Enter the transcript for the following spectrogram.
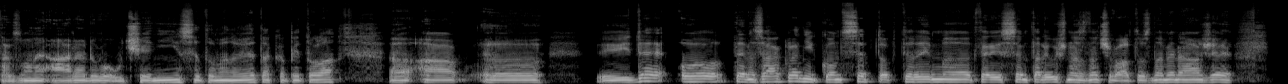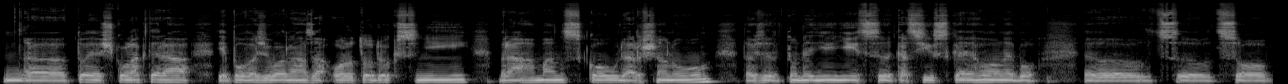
takzvané Áradovo učení, se to jmenuje ta kapitola. A, a Jde o ten základní koncept, o kterým, který jsem tady už naznačoval. To znamená, že e, to je škola, která je považovaná za ortodoxní brahmanskou daršanu, takže to není nic kacířského nebo e, co, co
